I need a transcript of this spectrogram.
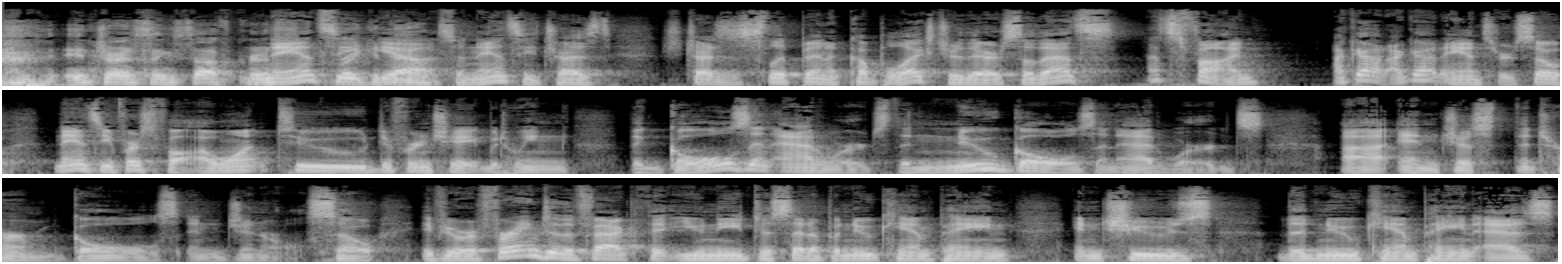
Interesting stuff, Chris. Nancy, yeah. down. So Nancy tries she tries to slip in a couple extra there. So that's that's fine. I got I got answers. So Nancy, first of all, I want to differentiate between the goals in AdWords, the new goals in AdWords, uh, and just the term goals in general. So if you're referring to the fact that you need to set up a new campaign and choose the new campaign as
